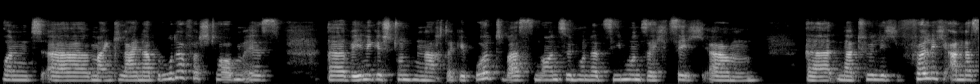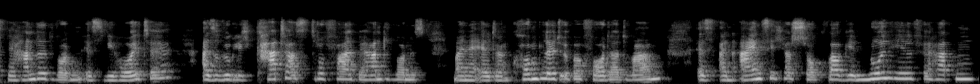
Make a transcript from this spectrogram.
und äh, mein kleiner Bruder verstorben ist, äh, wenige Stunden nach der Geburt, was 1967 ähm, äh, natürlich völlig anders behandelt worden ist wie heute also wirklich katastrophal behandelt worden ist, meine Eltern komplett überfordert waren, es ein einziger Schock war, wir null Hilfe hatten.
